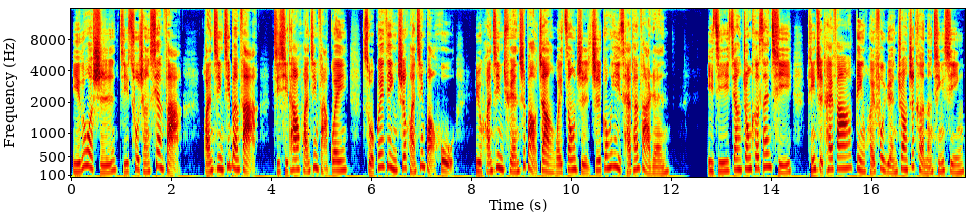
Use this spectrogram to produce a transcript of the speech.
以落实及促成宪法。环境基本法及其他环境法规所规定之环境保护与环境权之保障为宗旨之公益财团法人，以及将中科三期停止开发并回复原状之可能情形，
